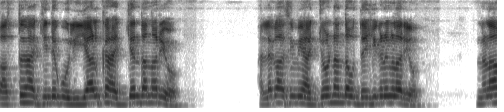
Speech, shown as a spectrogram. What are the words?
പത്ത് ഹജ്ജിന്റെ കൂലി. ഇയാൾക്ക് ഹജ്ജ് എന്താണെന്നറിയോ അല്ല കാസിമി ഹജ്ജ് കൊണ്ട് എന്താ ഉദ്ദേശിക്കണത് നിങ്ങൾ ആ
